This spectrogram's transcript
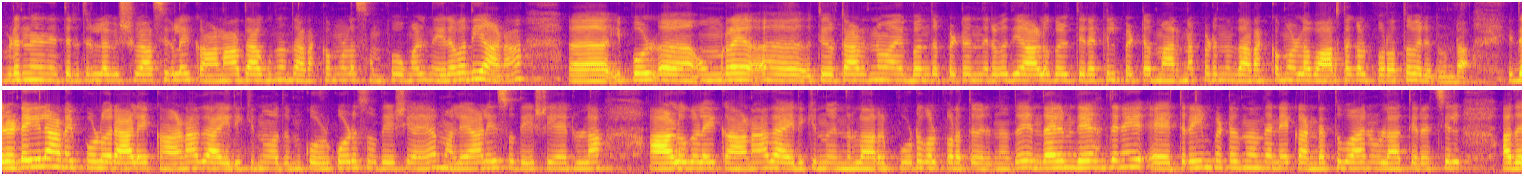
ഇവിടെ നിന്ന് ഇത്തരത്തിലുള്ള വിശ്വാസികളെ കാണാതാകുന്നതടക്കമുള്ള സംഭവങ്ങൾ നിരവധിയാണ്. ഇപ്പോൾ ഉമ്ര തീർത്ഥാടനവുമായി ബന്ധപ്പെട്ട് നിരവധി ആളുകൾ തിരക്കിൽപ്പെട്ട് മരണപ്പെടുന്നതടക്കമുള്ള വാർത്തകൾ പുറത്തു വരുന്നുണ്ട്. ഇതിനിടയിലാണ് ഇപ്പോൾ ഒരാളെ കാണാതായിരിക്കുന്നു. അതും കോഴിക്കോട് സ്വദേശിയായ മലയാളി സ്വദേശിയായിട്ടുള്ള ആളുകളെ കാണാതായിരിക്കുന്നു എന്നുള്ള റിപ്പോർട്ടുകൾ പുറത്തു വരുന്നത്. എന്തായാലും ഇദ്ദേഹത്തിനെ എത്രയും പെട്ടെന്ന് തന്നെ കണ്ടെത്തുവാനുള്ള തിരച്ചിൽ അത്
